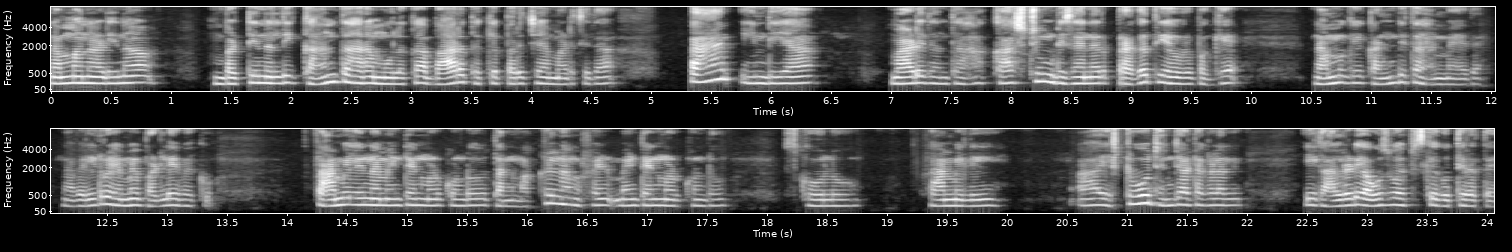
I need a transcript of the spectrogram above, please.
ನಮ್ಮ ನಾಡಿನ ಬಟ್ಟಿನಲ್ಲಿ ಕಾಂತಾರ ಮೂಲಕ ಭಾರತಕ್ಕೆ ಪರಿಚಯ ಮಾಡಿಸಿದ ಪ್ಯಾನ್ ಇಂಡಿಯಾ ಮಾಡಿದಂತಹ ಕಾಸ್ಟ್ಯೂಮ್ ಡಿಸೈನರ್ ಪ್ರಗತಿಯವರ ಬಗ್ಗೆ ನಮಗೆ ಖಂಡಿತ ಹೆಮ್ಮೆ ಇದೆ. ನಾವೆಲ್ಲರೂ ಹೆಮ್ಮೆ ಪಡಲೇಬೇಕು. ಫ್ಯಾಮಿಲಿನ ಮೇಂಟೈನ್ ಮಾಡಿಕೊಂಡು, ತನ್ನ ಮಕ್ಕಳನ್ನ ಮೇಂಟೈನ್ ಮಾಡಿಕೊಂಡು, ಸ್ಕೂಲು, ಫ್ಯಾಮಿಲಿ ಎಷ್ಟೋ ಜಂಜಾಟಗಳಲ್ಲಿ ಈಗ ಆಲ್ರೆಡಿ ಹೌಸ್ ವೈಫ್ಸ್ಗೆ ಗೊತ್ತಿರುತ್ತೆ.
